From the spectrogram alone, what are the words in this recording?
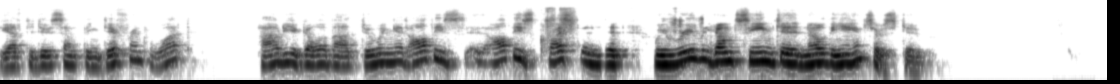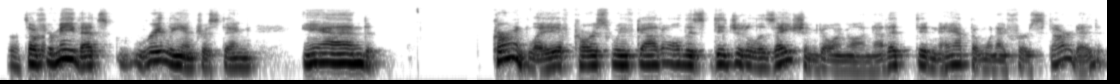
You have to do something different? What? How do you go about doing it? All these, all these questions that we really don't seem to know the answers to. So for me, that's really interesting. And currently, of course, we've got all this digitalization going on. Now, that didn't happen when I first started,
